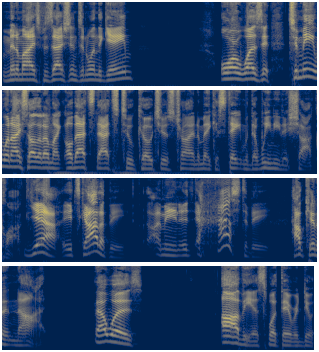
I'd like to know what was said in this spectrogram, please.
minimize possessions, and win the game. Or was it to me when I saw that I'm like, oh, that's that's two coaches trying to make a statement that we need a shot clock. Yeah, it's got to be. I mean, it has to be. How can it not? That was obvious what they were doing.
